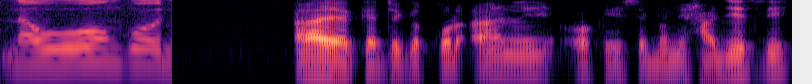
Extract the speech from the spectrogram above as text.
na uongo Aya katika Qur'ani wakaisema ni hadithi,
